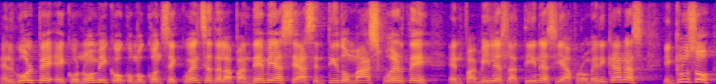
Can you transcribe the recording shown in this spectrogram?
El golpe económico como consecuencia de la pandemia se ha sentido más fuerte en familias latinas y afroamericanas. Incluso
